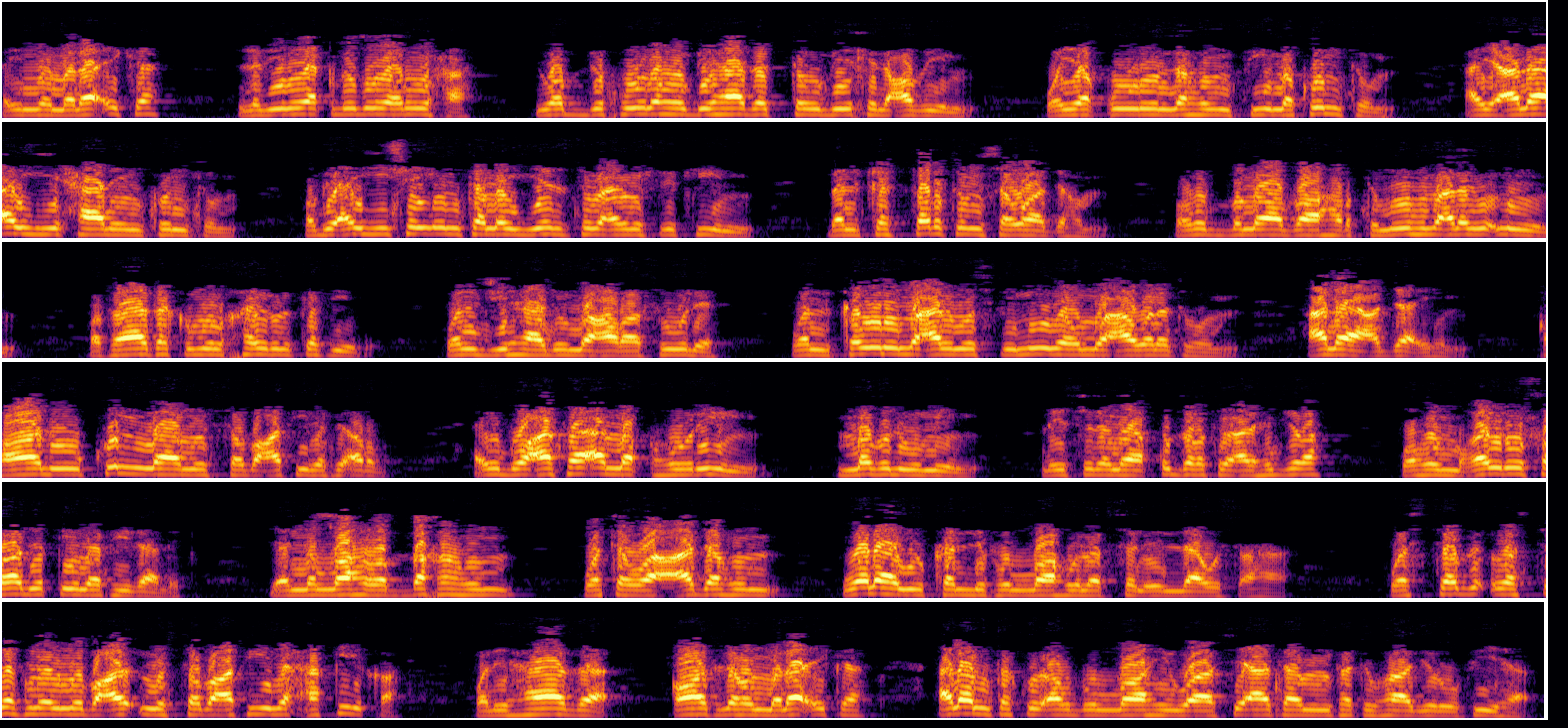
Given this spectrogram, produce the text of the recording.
فإن الملائكة الذين يقبضون روحه يوبخونه بهذا التوبيخ العظيم ويقول لهم فيم كنتم؟ أي على أي حال كنتم؟ وبأي شيء تميزتم عن المشركين؟ بل كثرتم سوادهم وربما ظاهرتموهم على المؤمنين وفاتكم الخير الكثير والجهاد مع رسوله والكون مع المسلمين ومعاونتهم على أعدائهم. قالوا كنا مستضعفين في الأرض أي ضعفاء مقهورين مظلومين ليس لنا قدرة على الهجرة وهم غير صادقين في ذلك لأن الله وبخهم وتوعدهم ولا يكلف الله نفسا إلا وسعها. واستثنى المستضعفين حقيقة. ولهذا قالت لهم الملائكة ألم تكن أرض الله واسعة فتهاجروا فيها؟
